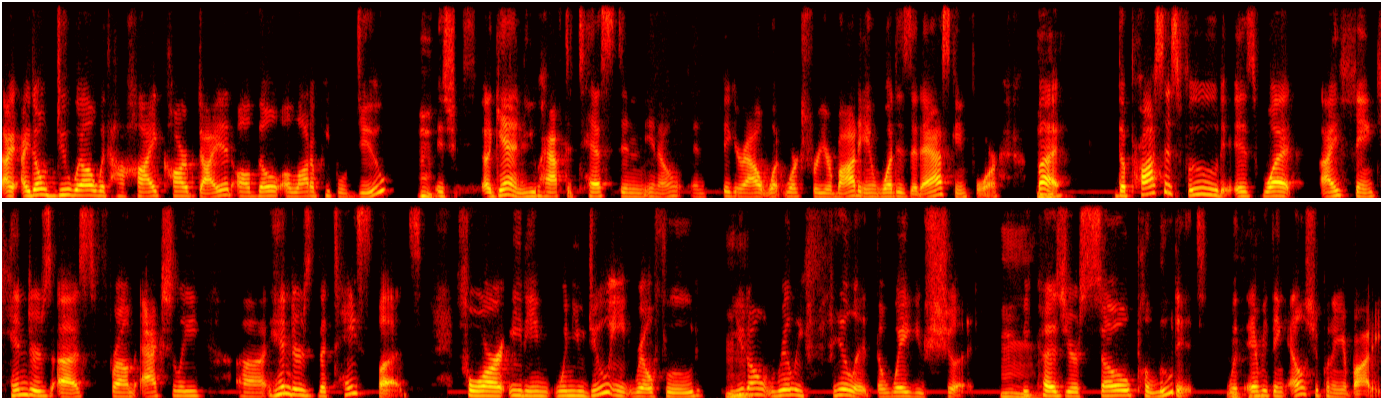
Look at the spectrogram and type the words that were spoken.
I, I don't do well with a high carb diet, although a lot of people do. Mm. It's just, again, you have to test and, you know, and figure out what works for your body and what is it asking for. But the processed food is what I think hinders us from actually uh, hinders the taste buds for eating. When you do eat real food, you Mhm. don't really feel it the way you should Mm, because you're so polluted with Mhm. everything else you put in your body.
